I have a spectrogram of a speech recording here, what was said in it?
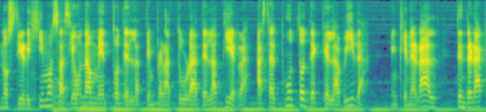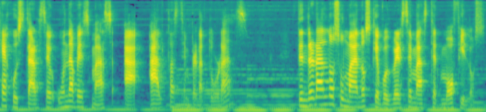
nos dirigimos hacia un aumento de la temperatura de la Tierra hasta el punto de que la vida, en general, tendrá que ajustarse una vez más a altas temperaturas. ¿Tendrán los humanos que volverse más termófilos,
